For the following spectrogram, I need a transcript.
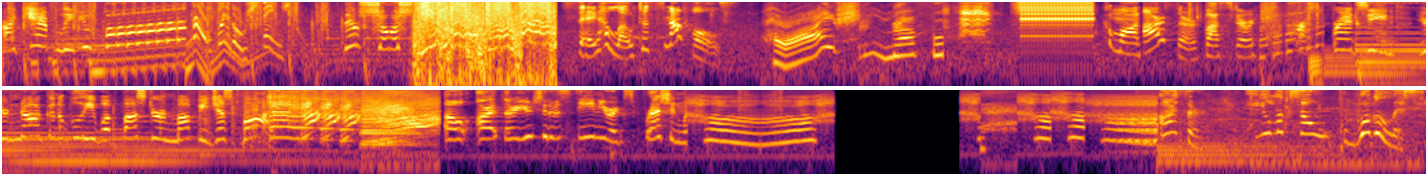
I can't believe you. Bring those things. They're so Say hello to Snuffles. Hi, Snuffle. Come on, Arthur, Buster. Francine, you're not gonna believe what Buster and Muffy just bought. Oh, Arthur, you should have seen your expression. Oh. Arthur, you look so wuggleless.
